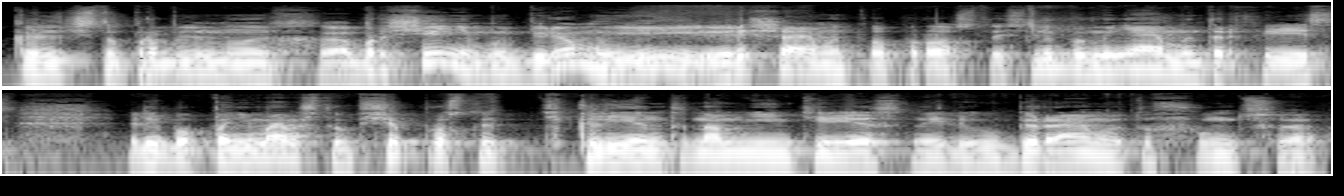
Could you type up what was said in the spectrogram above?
количества проблемных обращений, мы берем и решаем этот вопрос. То есть либо меняем интерфейс, либо понимаем, что вообще просто эти клиенты нам не интересны, или убираем эту функцию.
